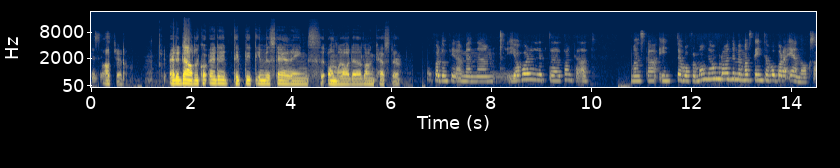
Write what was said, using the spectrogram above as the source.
precis. Okej då. Är det där du är det typ ditt investeringsområde Doncaster? För de fyra, men ehm, jag har lite tanke att man ska inte ha för många områden, men man ska inte ha bara en också.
